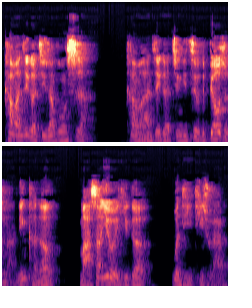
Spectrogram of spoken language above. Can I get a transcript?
看完这个计算公式啊，看完这个经济自由的标准呢，您可能马上又有一个问题提出来了，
